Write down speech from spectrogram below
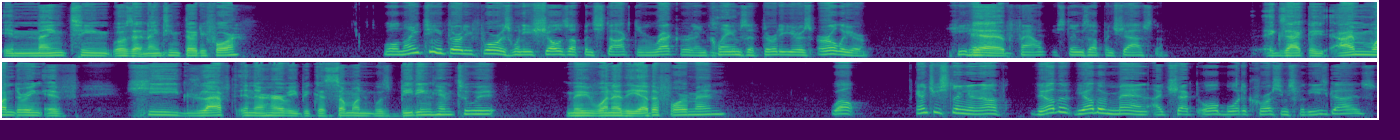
in 19? What was that? 1934? Well, 1934 is when he shows up in Stockton Record and claims that 30 years earlier he had Yeah. found these things up in Shasta. Exactly. I'm wondering if he left in a hurry because someone was beating him to it. Maybe one of the other four men. Well, interesting enough, the other the other men I checked all border crossings for these guys,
